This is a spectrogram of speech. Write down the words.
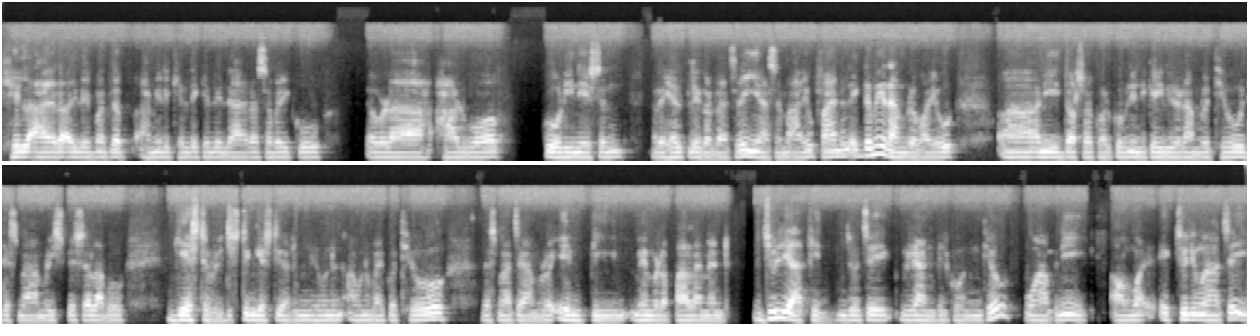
खेल आएर अहिले मतलब हामीले खेल्दै खेल्दै ल्याएर सबैको एउटा हार्डवर्क कोअर्डिनेसन र हेल्पले गर्दा चाहिँ यहाँसम्म आयो। फाइनल एकदमै राम्रो भयो। अनि दर्शकहरूको पनि निकै राम्रो थियो। त्यसमा हाम्रो स्पेसल अब गेस्टहरू डिस्टिङ गेस्टहरू पनि हुनु आउनुभएको थियो। जसमा चाहिँ हाम्रो एमपी मेम्बर अफ पार्लियामेन्ट जुलिया फिन जो चाहिँ ग्रान्डभिलको हुनुहुन्थ्यो उहाँ पनि एक्चुली उहाँ चाहिँ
